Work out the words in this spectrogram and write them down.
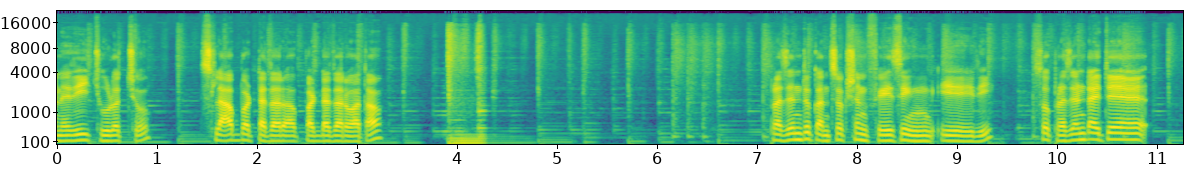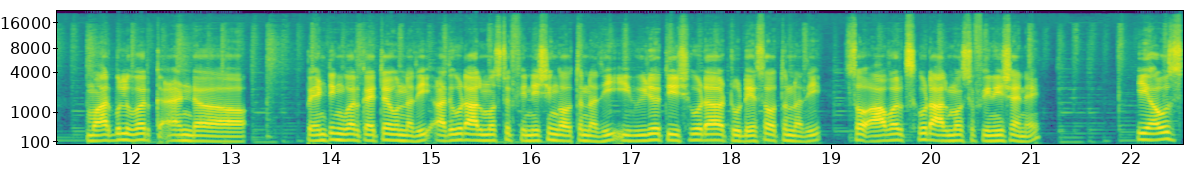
అనేది చూడొచ్చు. స్లాబ్ పట్ట పడ్డ తర్వాత ప్రజెంట్ కన్స్ట్రక్షన్ ఫేసింగ్ ఇది. సో ప్రజెంట్ అయితే marble work and painting work అయితే ఉన్నది. అది కూడా ఆల్మోస్ట్ ఫినిషింగ్ అవుతున్నది. ఈ వీడియో తీసి కూడా టూ డేస్ అవుతున్నది. సో ఆ వర్క్స్ కూడా ఆల్మోస్ట్ ఫినిష్ అయినాయి. ఈ హౌస్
